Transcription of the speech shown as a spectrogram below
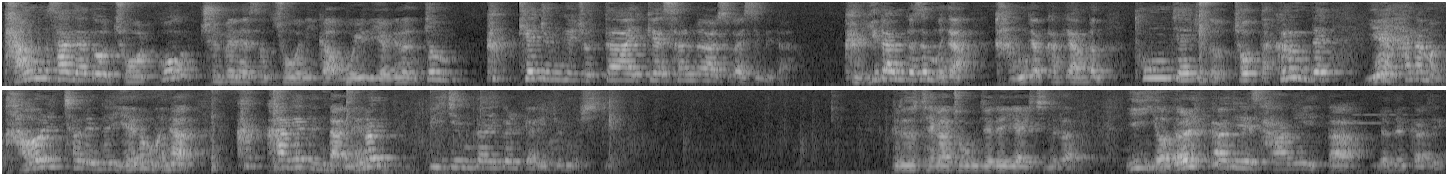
당사자도 좋고 주변에서도 좋으니까 오히려 여기는 좀 극해주는 게 좋다 이렇게 설명할 수가 있습니다. 극이라는 것은 뭐냐 강력하게 한번 통제해줘도 좋다. 그런데 얘 하나만 가을철인데 얘는 뭐냐 극하게 된다면은 삐진다 이걸 이야기해 것이죠. 그래서 제가 조금 전에 이야기했습니다. 이 여덟 가지의 사항이 있다. 여덟 가지.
